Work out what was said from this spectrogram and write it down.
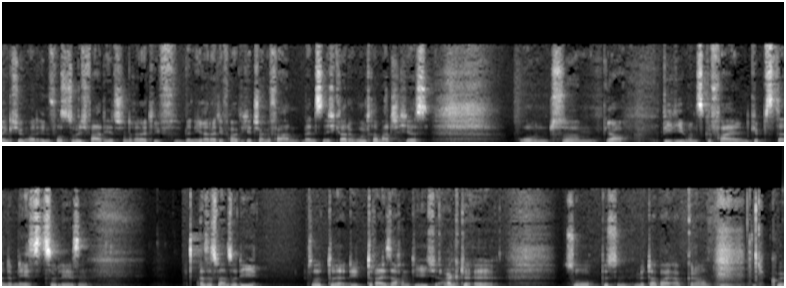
denke ich, irgendwann Infos zu. Ich fahre die jetzt schon relativ, bin die relativ häufig jetzt schon gefahren, wenn es nicht gerade ultra matschig ist. Und ähm, ja, wie die uns gefallen, gibt es dann demnächst zu lesen. Also das waren so die, so die drei Sachen, die ich mhm. aktuell so ein bisschen mit dabei habe, genau. Cool.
